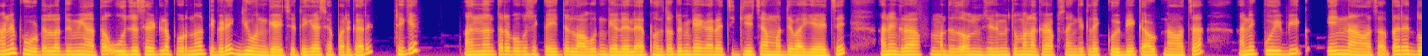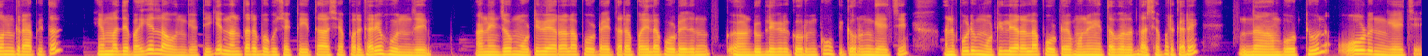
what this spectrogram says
आणि फोटोला तुम्ही आता उजव्या साईडला पूर्ण तिकडे घेऊन घ्यायचे ठीक आहे? अशा प्रकारे ठीक आहे? आणि नंतर बघू शकता इथं लागून गेलेलं आहे. फक्त तुम्ही काय करायचे कीच्या मध्यभागी यायचे आणि ग्राफमध्ये जाऊन जे मी तुम्हाला ग्राफ सांगितलं क्विबिक आउट नावाचा आणि क्विबिक इन नावाचा तर हे दोन ग्राफ इथं हे मध्यभागी लावून घ्या ठीक आहे? नंतर बघू शकता इथं अशा प्रकारे होऊन जाईल. आणि जो मोठी लेअरला फोटो आहे तर पहिला फोटो इथून डुप्लिकेट करून कॉपी करून घ्यायची आणि पुढे मोठी लेअरला फोटो आहे म्हणून इथंपर्यंत अशा प्रकारे बोट ठेवून ओढून घ्यायचे.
